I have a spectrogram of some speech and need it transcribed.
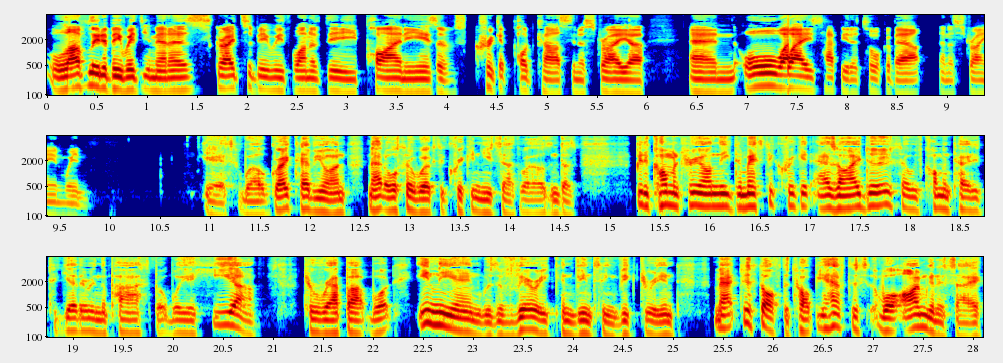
Lovely to be with you, Menners. Great to be with one of the pioneers of cricket podcasts in Australia, and always happy to talk about an Australian win. Yes, well, great to have you on. Matt also works at Cricket New South Wales and does a bit of commentary on the domestic cricket as I do. So we've commentated together in the past, but we are here to wrap up what in the end was a very convincing victory. And Matt, just off the top, you have to, well, I'm going to say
